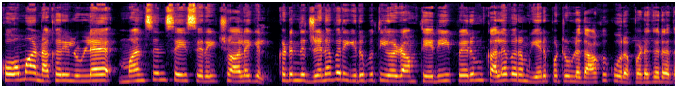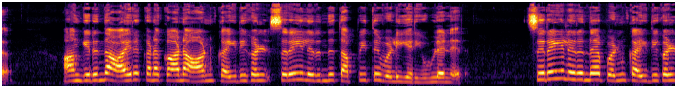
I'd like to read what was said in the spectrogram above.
கோமா நகரில் உள்ள மன்சன்சே சிறைச்சாலையில் கடந்த ஜனவரி இருபத்தி ஏழாம் தேதி பெரும் கலவரம் ஏற்பட்டுள்ளதாக கூறப்படுகிறது. அங்கிருந்த ஆயிரக்கணக்கான ஆண் கைதிகள் சிறையிலிருந்து தப்பித்து வெளியேறியுள்ளனர். சிறையிலிருந்த பெண் கைதிகள்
